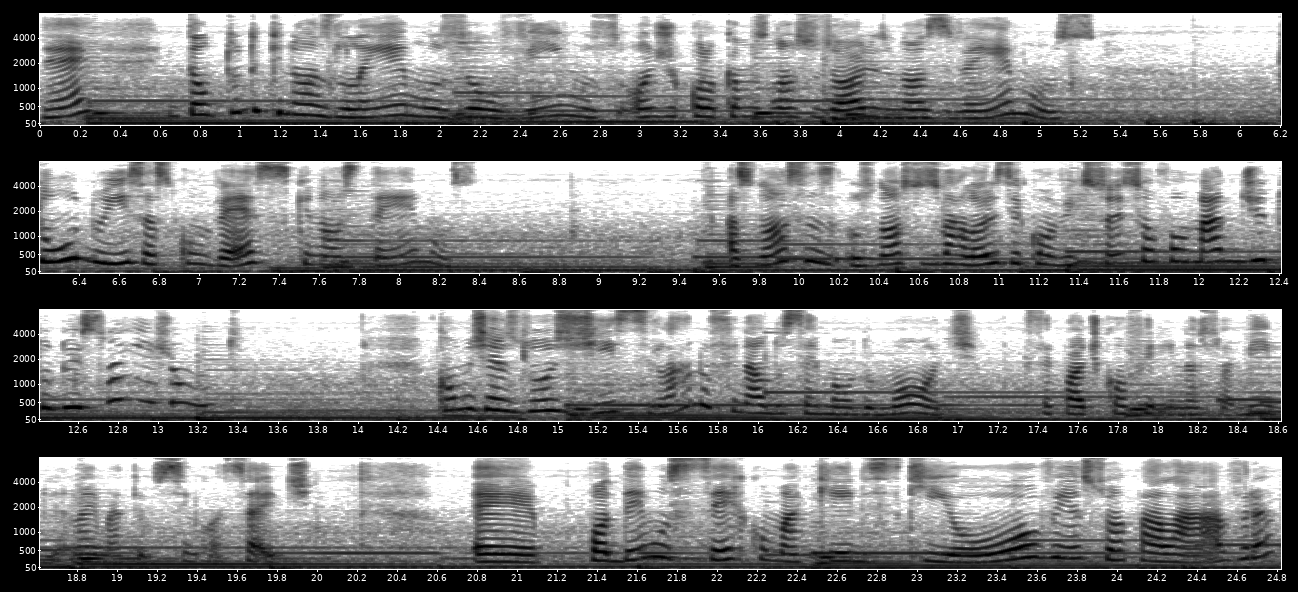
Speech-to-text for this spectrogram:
Né? Então, tudo que nós lemos, ouvimos, onde colocamos nossos olhos, nós vemos, tudo isso, as conversas que nós temos, as nossas, os nossos valores e convicções são formados de tudo isso aí junto. Como Jesus disse lá no final do Sermão do Monte, que você pode conferir na sua Bíblia, lá em Mateus 5 a 7, é, podemos ser como aqueles que ouvem a sua palavra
